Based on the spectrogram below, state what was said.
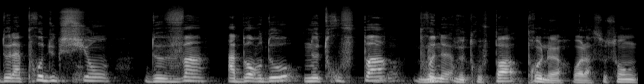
de la production de vin à Bordeaux ne trouve pas preneur. Ne, trouve pas preneur. Voilà, ce sont.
